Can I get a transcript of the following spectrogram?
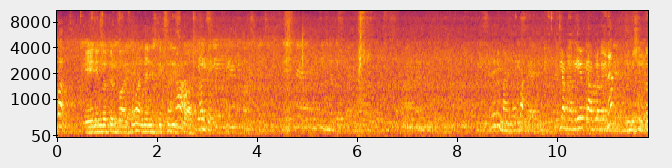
one ఏ నెంబర్తో భావిస్తామో అన్ని స్టిక్స్ తీసుకోవాలి అంతే రిమైండర్ వన్ ఇట్లా మనం ఏ ప్రాబ్లం అయినా ఈ మిషన్తో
